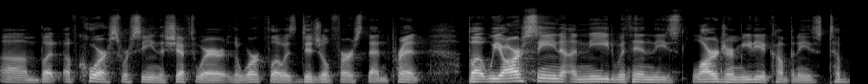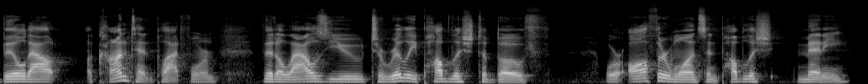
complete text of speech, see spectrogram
um, but of course, we're seeing the shift where the workflow is digital first, then print. But we are seeing a need within these larger media companies to build out a content platform that allows you to really publish to both or author once and publish many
